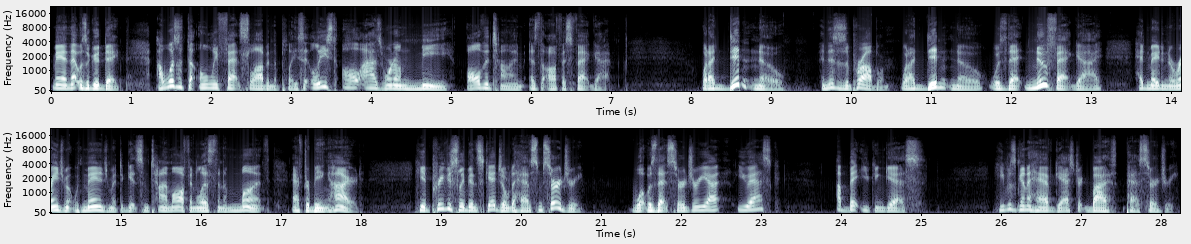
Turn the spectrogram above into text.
Man, that was a good day. I wasn't the only fat slob in the place. At least all eyes weren't on me all the time as the office fat guy. What I didn't know and this is a problem. What I didn't know was that new fat guy had made an arrangement with management to get some time off in less than a month after being hired. He had previously been scheduled to have some surgery. What was that surgery, you ask? I bet you can guess. He was going to have gastric bypass surgery.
